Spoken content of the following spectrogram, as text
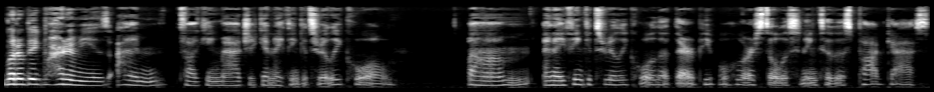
But a big part of me is I'm fucking magic and I think it's really cool. Um, and I think it's really cool that there are people who are still listening to this podcast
